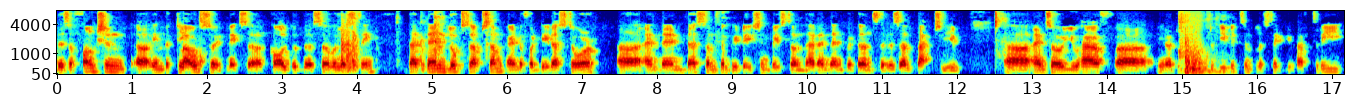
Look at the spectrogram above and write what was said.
there's a function in the cloud, so it makes a call to the serverless thing that then looks up some kind of a data store uh, and then does some computation based on that and then returns the result back to you. Uh, and so you have, uh, you know, to, to, keep it simplistic, you have three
